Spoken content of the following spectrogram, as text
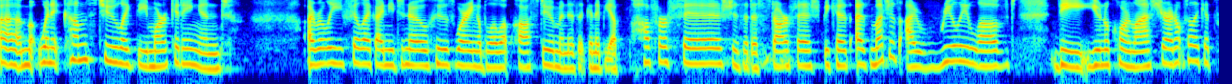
Um, when it comes to like the marketing and I really feel like I need to know who's wearing a blow up costume and is it going to be a puffer fish? Is it a starfish? Because as much as I really loved the unicorn last year, I don't feel like it's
